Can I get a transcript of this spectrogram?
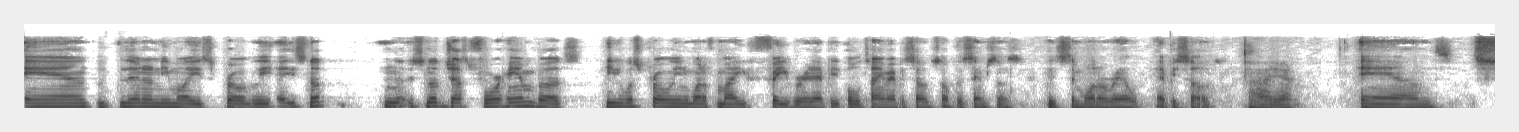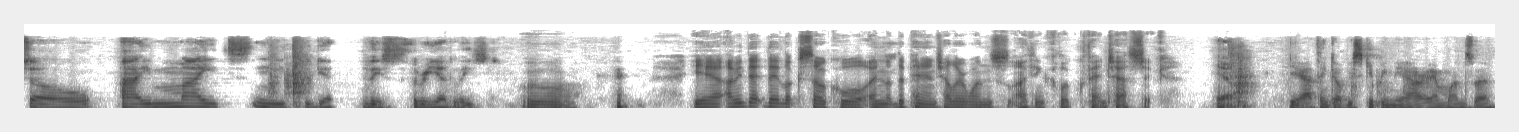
and Leonard Nimoy is probably it's not it's not just for him, but he was probably in one of my favorite epi- all-time episodes of The Simpsons. It's the monorail episode, Oh yeah. and so I might need to get these three at least. Ooh. yeah, I mean they they look so cool, and the Penn and Teller ones I think look fantastic. Yeah, Yeah, I think I'll be skipping the REM ones though.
